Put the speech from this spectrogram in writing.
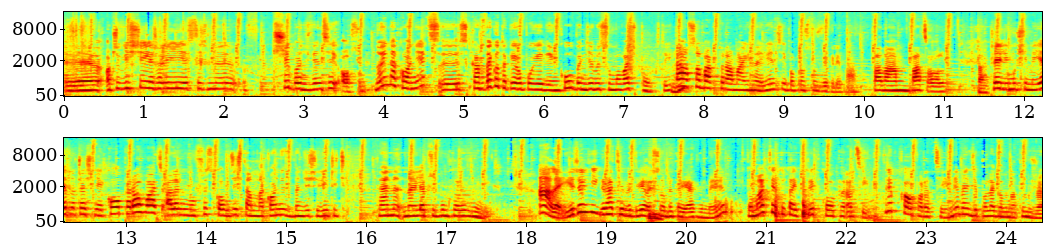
E, oczywiście, jeżeli jesteśmy w trzy bądź więcej osób. No i na koniec e, z każdego takiego pojedynku będziemy sumować punkty. I ta Mhm. osoba, która ma ich najwięcej, po prostu wygrywa. Tadam, that's all. Tak. Czyli musimy jednocześnie kooperować, ale mimo wszystko gdzieś tam na koniec będzie się liczyć ten najlepszy punktowy wynik. Ale jeżeli gracie we dwie osoby tak jak my, to macie tutaj tryb kooperacyjny. Tryb kooperacyjny będzie polegał na tym, że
